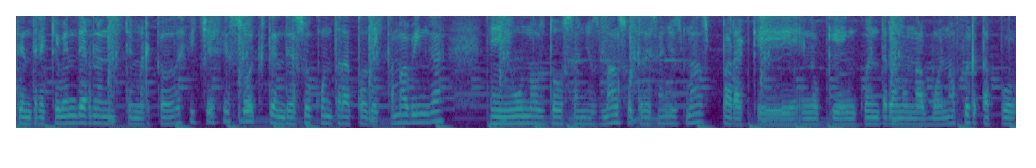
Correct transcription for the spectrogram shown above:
tendrá que venderlo en este mercado de fichajes o extender su contrato de Camavinga en unos dos años más o tres años más para que en lo que encuentran una buena oferta por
